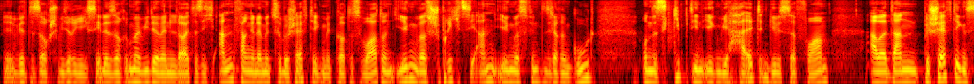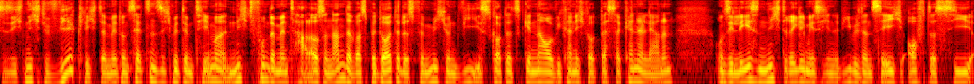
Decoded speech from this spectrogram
wird es auch schwierig. Ich sehe das auch immer wieder, wenn Leute sich anfangen damit zu beschäftigen mit Gottes Wort und irgendwas spricht sie an, irgendwas finden sie daran gut und es gibt ihnen irgendwie Halt in gewisser Form, aber dann beschäftigen sie sich nicht wirklich damit und setzen sich mit dem Thema nicht fundamental auseinander. Was bedeutet das für mich und wie ist Gott jetzt genau? Wie kann ich Gott besser kennenlernen? Und sie lesen nicht regelmäßig in der Bibel, dann sehe ich oft, dass sie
